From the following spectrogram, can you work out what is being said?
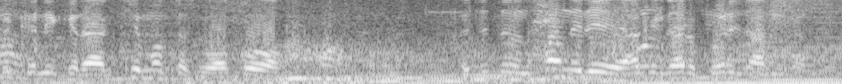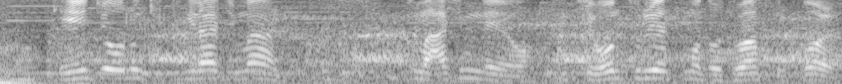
메카니크랑 팀워크도 좋았고, 어쨌든 하늘이 아직 나를 버리지 않은 것 같아요. 개인적으로는 기쁘긴 하지만 좀 아쉽네요. 같이 원투를 했으면 더 좋았을 걸.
